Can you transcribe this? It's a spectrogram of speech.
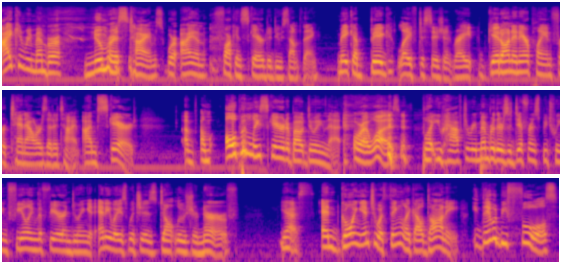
I can remember numerous times where I am fucking scared to do something. Make a big life decision, right? Get on an airplane for 10 hours at a time. I'm scared. I'm, I'm openly scared about doing that, or I was. but you have to remember there's a difference between feeling the fear and doing it anyways, which is don't lose your nerve. yes. And going into a thing like Aldhani, they would be fools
